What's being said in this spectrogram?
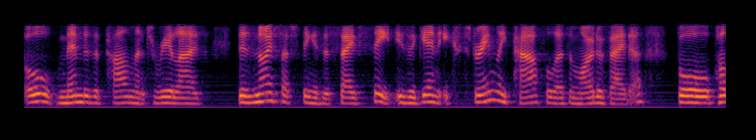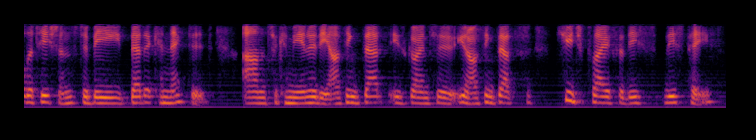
all members of parliament to realise there's no such thing as a safe seat is again extremely powerful as a motivator for politicians to be better connected um, to community. I think that is going to you know I think that's huge play for this this piece.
